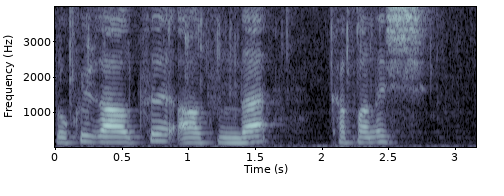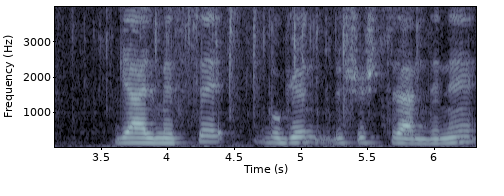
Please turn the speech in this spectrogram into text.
906 altında kapanış gelmesi bugün düşüş trendini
